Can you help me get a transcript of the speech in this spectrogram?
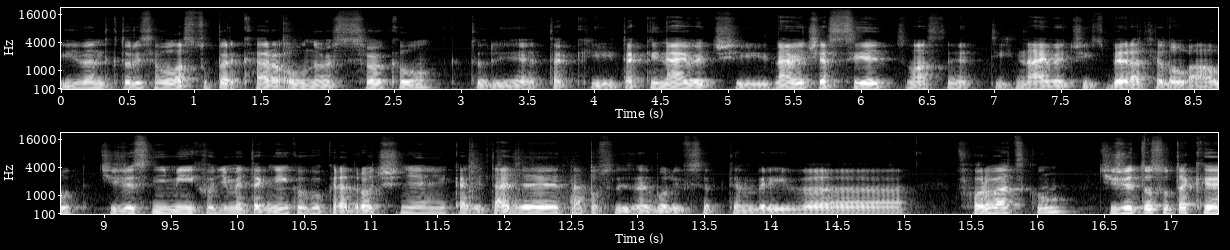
event, ktorý sa volá Supercar Owners Circle, ktorý je taký, taký najväčší, najväčšia sieť vlastne tých najväčších zberateľov aut. Čiže s nimi chodíme tak niekoľkokrát ročne, kade tade. Naposledy sme boli v septembri v, v Chorvátsku. Čiže to sú také,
